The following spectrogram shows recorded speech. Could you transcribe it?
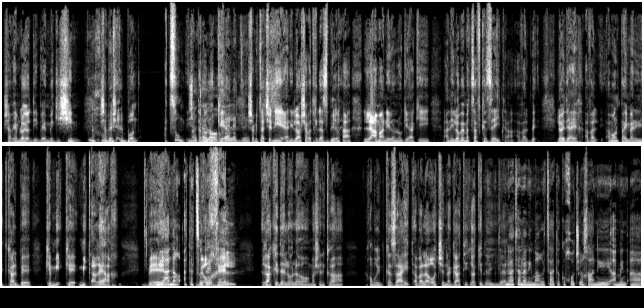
עכשיו, הם לא יודעים, והם מגישים. נכון. עכשיו, יש עלבון עצום, אם שאתה אתה לא לא נוגע. אוכל את זה. עכשיו, מצד שני, אני לא עכשיו אתחיל להסביר לה למה אני לא נוגע, כי אני לא במצב כזה איתה, אבל ב, לא יודע איך, אבל המון פעמים אני נתקל ב, כמ, כמתארח, ב, נהיה נר- אתה צודק. באוכל, רק כדי לא, לא, מה שנקרא, איך אומרים, כזית, אבל להראות שנגעתי רק כדי... נתן, אני מעריצה את הכוחות שלך. אני, המין, ה-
